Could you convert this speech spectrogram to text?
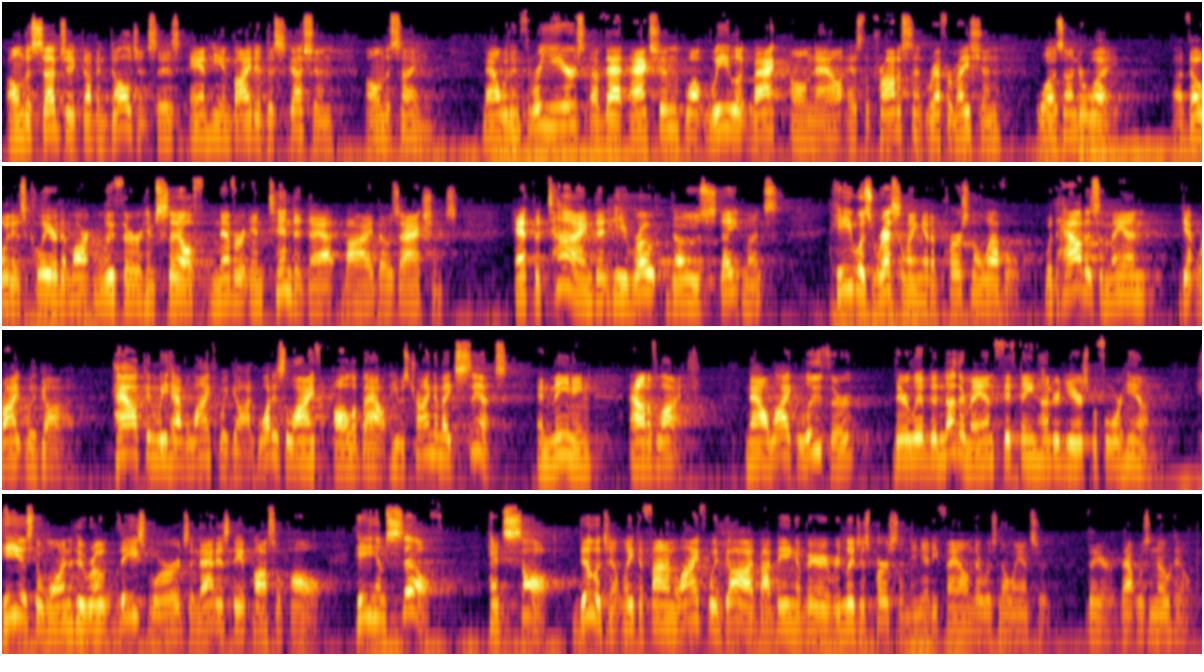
on the subject of indulgences, and he invited discussion on the same. Now, within three years of that action, what we look back on now as the Protestant Reformation was underway. Uh, though it is clear that Martin Luther himself never intended that by those actions. At the time that he wrote those statements, he was wrestling at a personal level with how does a man get right with God? How can we have life with God? What is life all about? He was trying to make sense and meaning out of life. Now, like Luther, there lived another man 1,500 years before him. He is the one who wrote these words, and that is the Apostle Paul. He himself had sought diligently to find life with God by being a very religious person, and yet he found there was no answer there. That was no help.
